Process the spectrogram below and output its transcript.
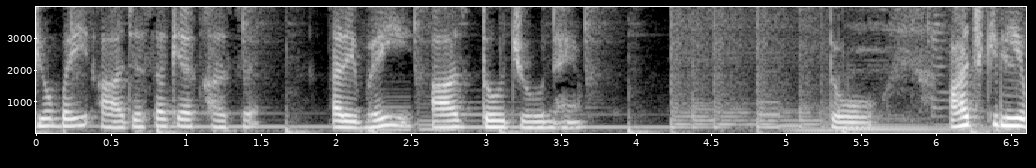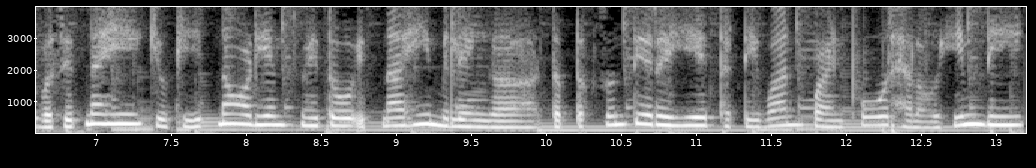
क्यों भाई? आज ऐसा क्या खास है? अरे भाई, आज दो जून है। तो आज के लिए बस इतना ही, क्योंकि इतना ऑडियंस में तो इतना ही मिलेगा। तब तक सुनते रहिए thirty one point four hello Hindi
